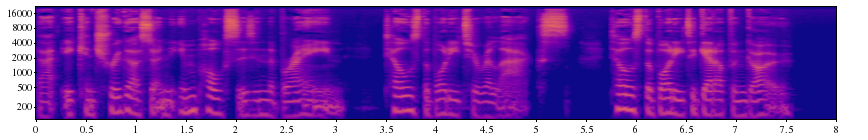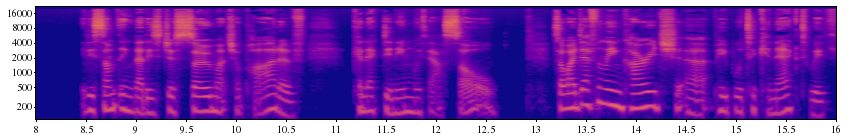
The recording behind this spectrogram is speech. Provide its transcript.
that it can trigger certain impulses in the brain, tells the body to relax, tells the body to get up and go. It is something that is just so much a part of connecting in with our soul. So I definitely encourage uh, people to connect with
